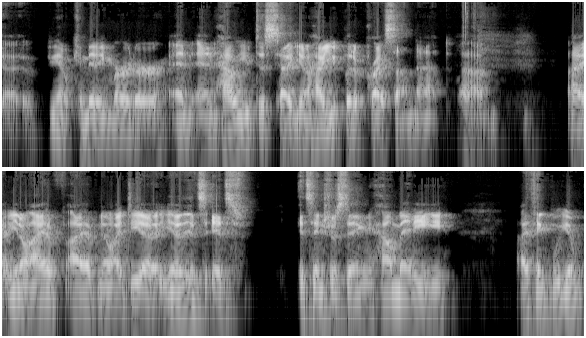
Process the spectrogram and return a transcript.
uh, you know, committing murder, and and how you just how you know how you put a price on that. Um, I you know I have I have no idea. You know, it's it's it's interesting how many I think you know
